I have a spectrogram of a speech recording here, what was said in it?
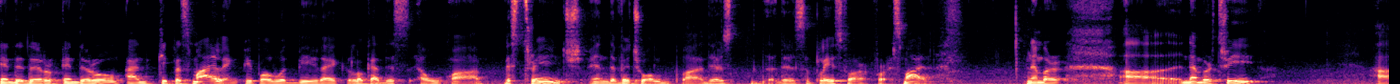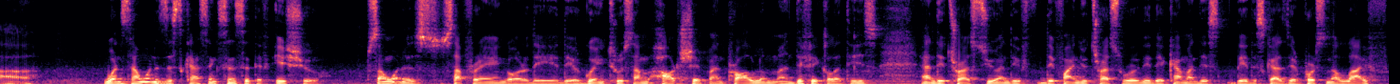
in the, the, in the room and keep smiling. People would be like look at this uh, uh, strange individual. Uh, there's there's a place for for a smile. Number uh, number three uh, when someone is discussing sensitive issue someone is suffering or they, they're going through some hardship and problem and difficulties and they trust you and they, they find you trustworthy they come and dis they discuss their personal life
